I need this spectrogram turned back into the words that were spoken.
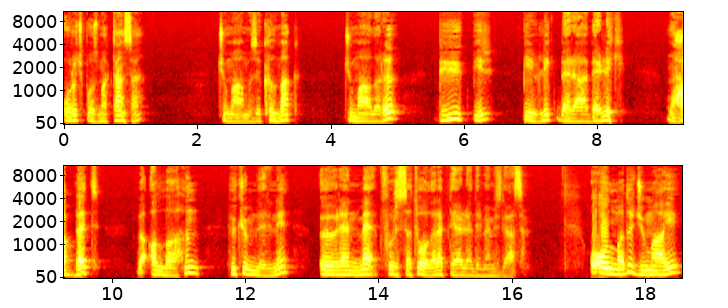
oruç bozmaktansa cumamızı kılmak, cumaları büyük bir birlik, beraberlik, muhabbet ve Allah'ın hükümlerini öğrenme fırsatı olarak değerlendirmemiz lazım. O olmadı cumayı,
